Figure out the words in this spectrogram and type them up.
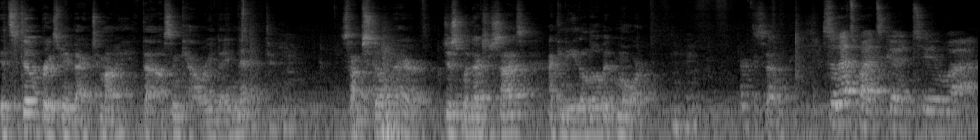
it still brings me back to my 1,000 calorie day net. So I'm still there. Just with exercise, I can eat a little bit more. Perfect. So. So that's why it's good to, uh,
